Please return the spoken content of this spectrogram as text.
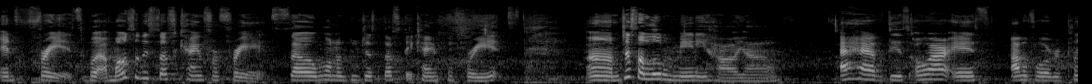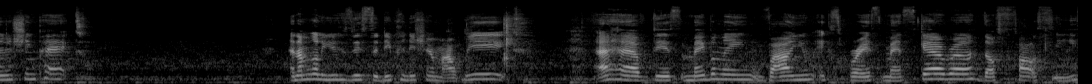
and Fred's, but most of this stuff came from Fred's. So we're gonna do just stuff that came from Fred's. Um, just a little mini haul, y'all. I have this ORS olive oil replenishing pack. And I'm going to use this to deep condition my wig. I have this Maybelline Volume Express Mascara, the Falsies.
